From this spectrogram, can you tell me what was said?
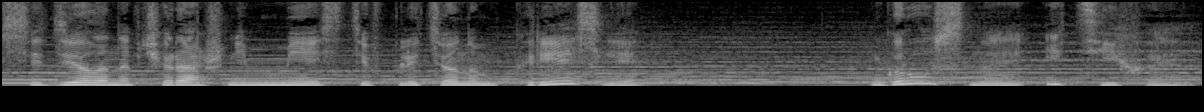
сидела на вчерашнем месте в плетеном кресле, грустная и тихая.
